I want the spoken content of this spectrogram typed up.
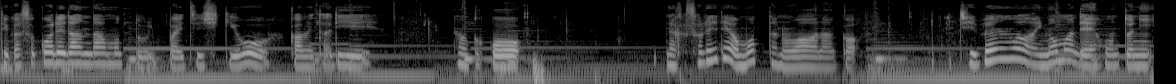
てかそこでだんだんもっといっぱい知識を深めたりなんかこうなんかそれで思ったのはなんか自分は今まで本当に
